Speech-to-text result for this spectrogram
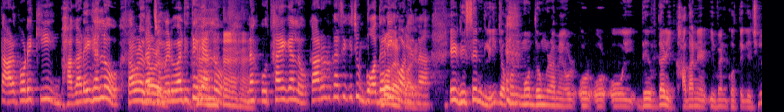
তারপরে কি ভাগাড়ে গেল না জমের বাড়িতে গেল। না কোথায় গেল কারোর কাছে কিছু বদার করে না। এই রিসেন্টলি যখন মধ্যমগ্রামে ওর ওর ওই দেবদারি খাদানের ইভেন্ট করতে গেছিল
